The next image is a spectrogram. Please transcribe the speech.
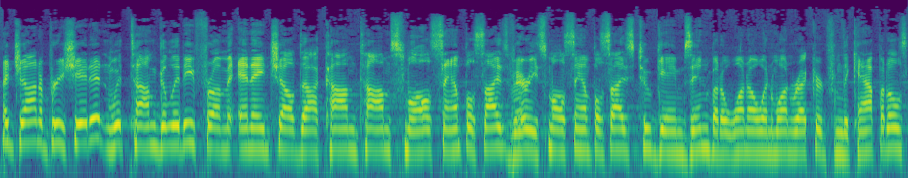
Hi, John. Appreciate it. And with Tom Gulitti from NHL.com, Tom, small sample size, very small sample size, two games in, but a 1 0 1 record from the Capitals.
